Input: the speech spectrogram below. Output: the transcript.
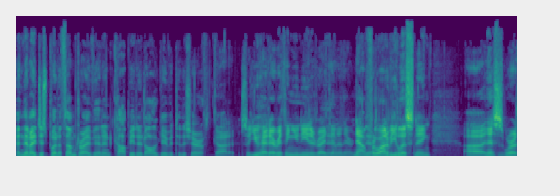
and then I just put a thumb drive in and copied it all, gave it to the sheriff. Got it. So you had everything you needed right then and there. Now, Yeah. for a lot of you listening, uh, and this is where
